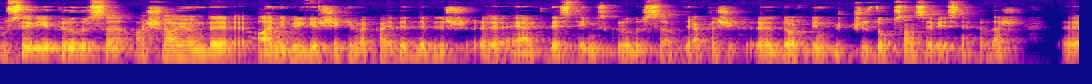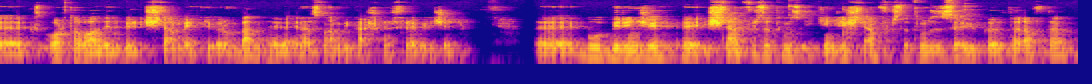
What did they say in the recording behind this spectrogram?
Bu seviye kırılırsa aşağı yönde ani bir geri çekilme kaydedilebilir. Eğer ki desteğimiz kırılırsa yaklaşık 4390 seviyesine kadar e, orta vadeli bir işlem bekliyorum ben. E, en azından birkaç gün sürebilecek. E, bu birinci işlem fırsatımız. ikinci işlem fırsatımız ise yukarı tarafta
